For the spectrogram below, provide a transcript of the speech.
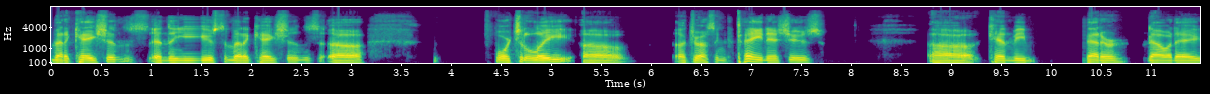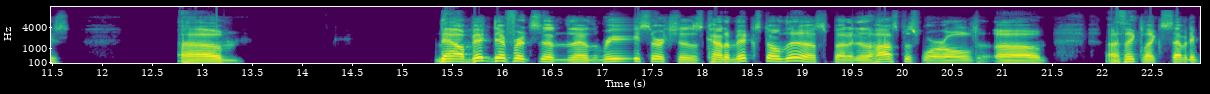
medications and the use of medications. Uh, fortunately, uh, addressing pain issues uh, can be better nowadays. Um, now, big difference in the research is kind of mixed on this, but in the hospice world, um, I think like 70%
